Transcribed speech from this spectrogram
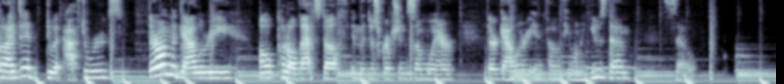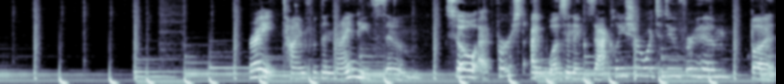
but I did do it afterwards they're on the gallery. I'll put all that stuff in the description somewhere. Their gallery info if you want to use them. So. Right, time for the 90s sim. So at first I wasn't exactly sure what to do for him, but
